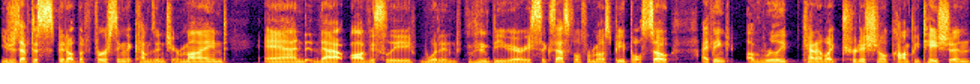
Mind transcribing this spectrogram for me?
You just have to spit out the first thing that comes into your mind. And that obviously wouldn't be very successful for most people. So I think a really kind of like traditional computation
